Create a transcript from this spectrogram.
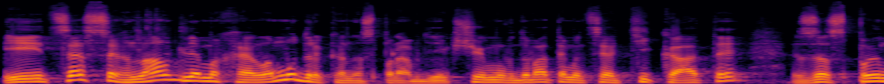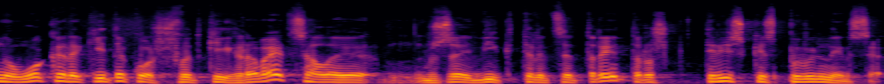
І це сигнал для Михайла Мудрика. Насправді, якщо йому вдаватиметься тікати за спину Уокера, який також швидкий гравець, але вже вік 33, трошки трішки сповільнився.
